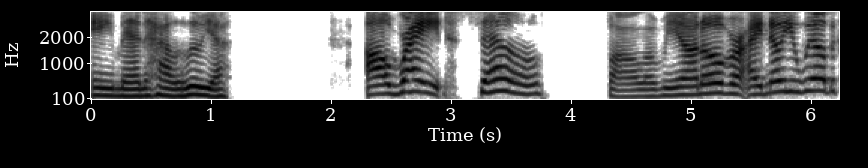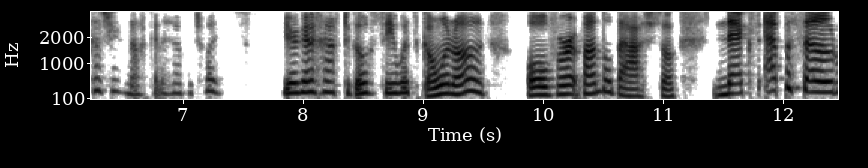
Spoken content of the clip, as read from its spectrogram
Amen. Hallelujah. All right. So follow me on over. I know you will because you're not going to have a choice. You're going to have to go see what's going on over at Bundle Bash. So, next episode,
